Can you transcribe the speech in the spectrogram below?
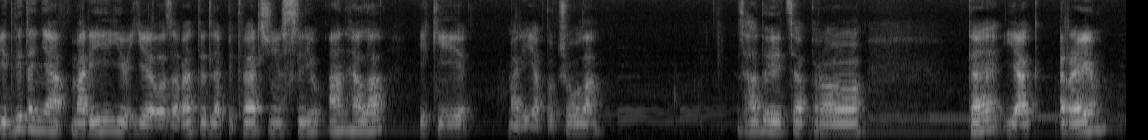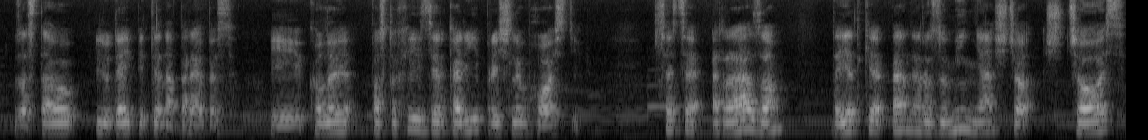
Відвідання Марією Єлизавети для підтвердження слів ангела, які Марія почула. Згадується про те, як Рим заставив людей піти на перепис. І коли пастухи і зіркарі прийшли в гості, все це разом дає таке певне розуміння, що щось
